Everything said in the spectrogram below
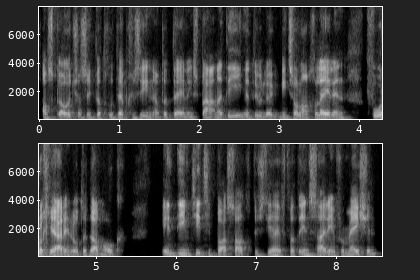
als coach, als ik dat goed heb gezien op de trainingsbanen. Die natuurlijk niet zo lang geleden en vorig jaar in Rotterdam ook in Team Tsitsipas zat. Dus die heeft wat inside information.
